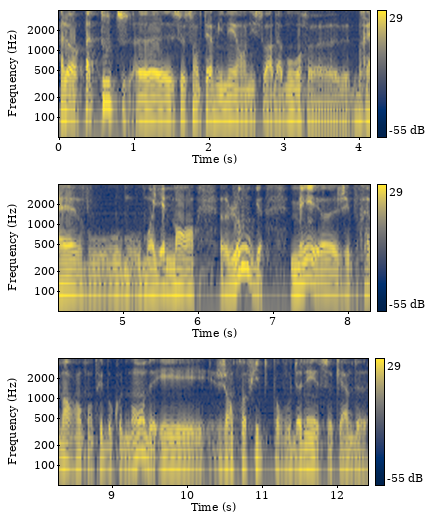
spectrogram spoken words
Alors, pas toutes euh, se sont terminées en histoire d'amour euh, brève ou, moyennement euh, longue, mais euh, j'ai vraiment rencontré beaucoup de monde et j'en profite pour vous donner ce qu'un de,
